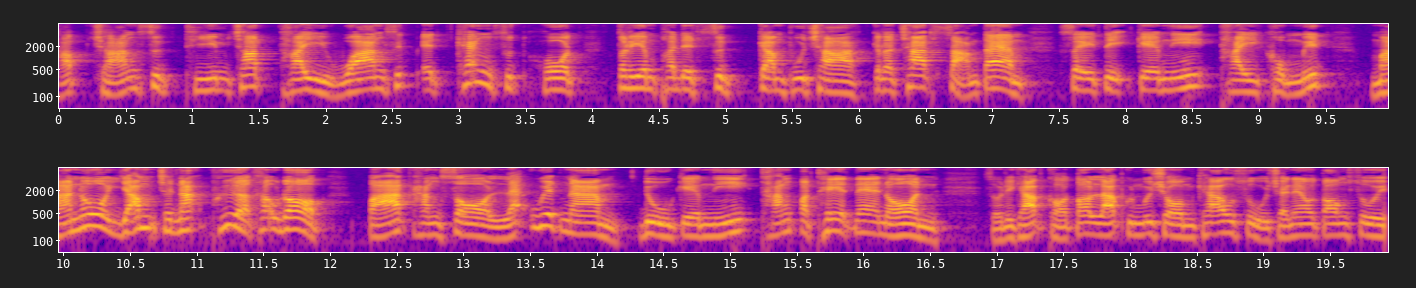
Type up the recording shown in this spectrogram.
ทัพช้างศึกทีมชาติไทยวาง 11 แข้งสุดโหด เตรียมเผด็จศึกกัมพูชากระชาก 3 แต้มสถิติเกมนี้ไทยข่มมิดมาโน่ย้ำชนะเพื่อเข้ารอบ ปาร์คฮังซอและเวียดนาม ดูเกมนี้ทั้งประเทศแน่นอน สวัสดีครับ ขอต้อนรับคุณผู้ชมเข้าสู่ช anel ตองซุย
